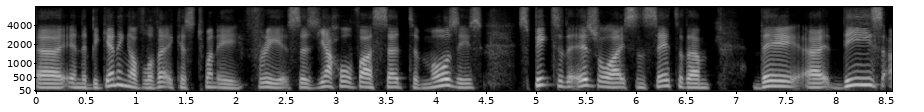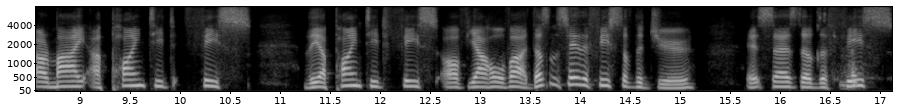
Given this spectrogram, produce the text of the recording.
uh, in the beginning of Leviticus 23, it says, Yahovah said to Moses, Speak to the Israelites and say to them, they, uh, These are my appointed feasts, the appointed feasts of Yahovah. It doesn't say the feast of the Jew, it says they're the feasts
